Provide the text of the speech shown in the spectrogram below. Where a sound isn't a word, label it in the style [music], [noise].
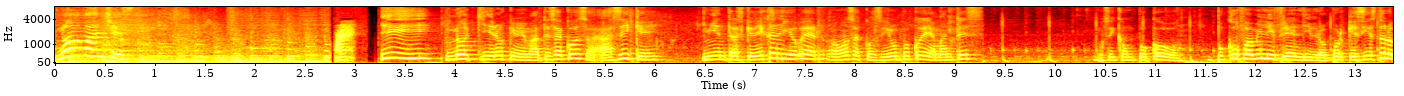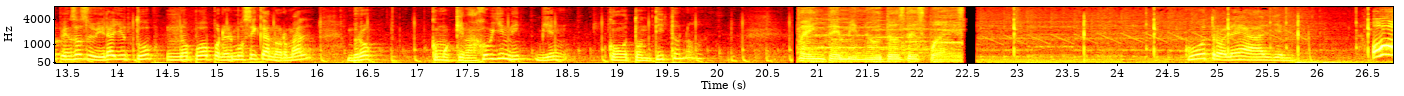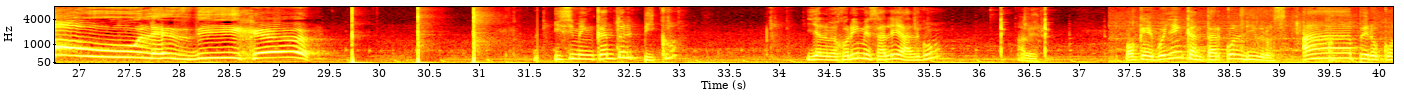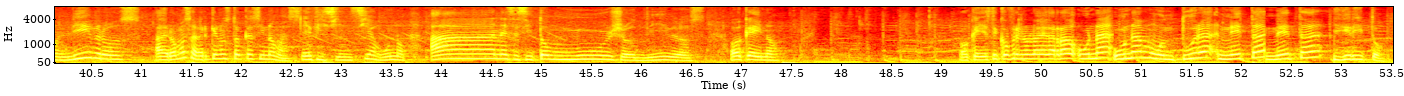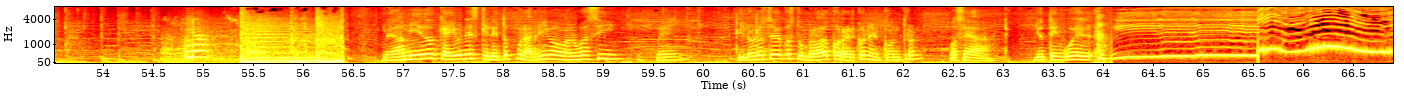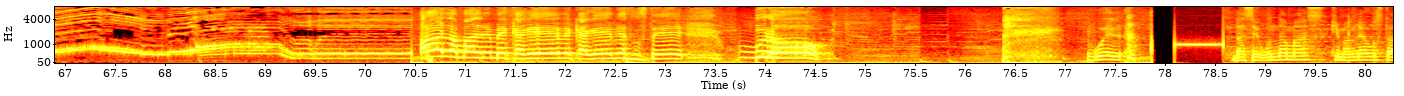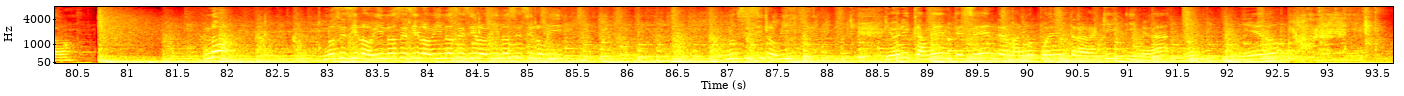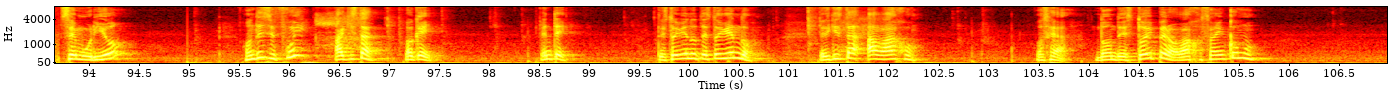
¡No manches! Y no quiero que me mate esa cosa. Así que, mientras que deja de llover, vamos a conseguir un poco de diamantes. Música un poco, un poco family friendly, bro. Porque si esto lo pienso subir a YouTube, no puedo poner música normal. Bro, como que bajo bien, eh, bien, como tontito, ¿no? 20 minutos después. Cubo trolea a alguien. ¡Oh! ¡Les dije! ¿Y si me encanto el pico? Y a lo mejor y me sale algo. A ver. Ok, voy a encantar con libros. Ah, pero con libros. A ver, vamos a ver qué nos toca así nomás. Eficiencia 1. Ah, necesito muchos libros. Ok, no. Ok, este cofre no lo he agarrado. Una, una montura neta, neta y grito. No. Me da miedo que haya un esqueleto por arriba o algo así. Ok. Y luego no estoy acostumbrado a correr con el control. O sea, yo tengo el... [gasps] ¡Ah, la madre! Me cagué, me cagué, me asusté. ¡Bro! El... La segunda más, que más me ha gustado. ¡No! No sé si lo vi, no sé si lo vi, no sé si lo vi, no sé si lo vi. No sé si lo vi. Teóricamente ese Enderman no puede entrar aquí y me da un miedo. ¿Se murió? ¿Dónde se fue? Aquí está. Ok. Vente. Te estoy viendo, te estoy viendo. Es que está abajo. O sea, donde estoy, pero abajo. ¿Saben cómo?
